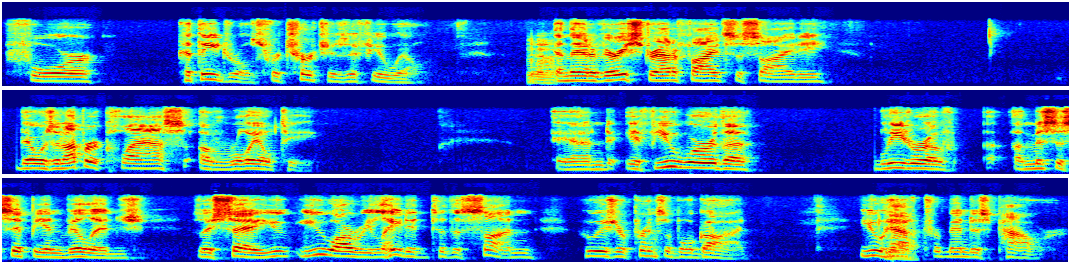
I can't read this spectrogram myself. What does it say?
for cathedrals, for churches, if you will. Yeah. And they had a very stratified society. There was an upper class of royalty. And if you were the leader of a Mississippian village, as I say, you you are related to the sun, who is your principal god. You have yeah. tremendous power.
